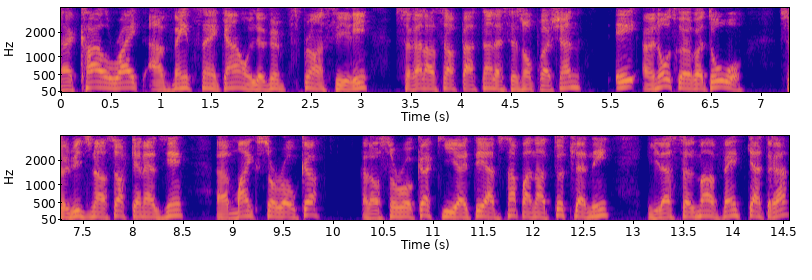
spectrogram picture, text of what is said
Euh, Kyle Wright a 25 ans, on l'a vu un petit peu en série, sera lanceur partant la saison prochaine. Et un autre retour, celui du lanceur canadien euh, Mike Soroka. Alors Soroka qui a été absent pendant toute l'année, il a seulement 24 ans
